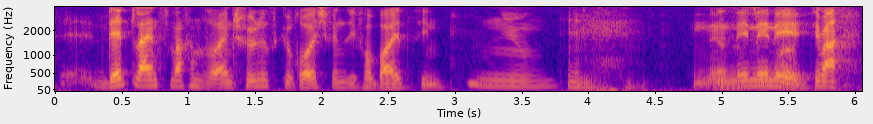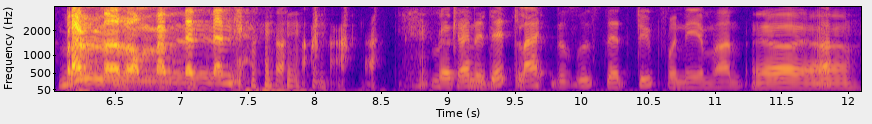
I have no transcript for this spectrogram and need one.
Deadlines machen so ein schönes Geräusch, wenn sie vorbeiziehen. Nee, nee, nee, nee. Die machen. das ist keine Deadline, das ist der Typ von nebenan. Ja, ja.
